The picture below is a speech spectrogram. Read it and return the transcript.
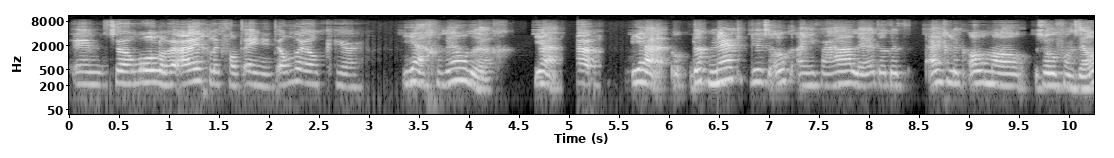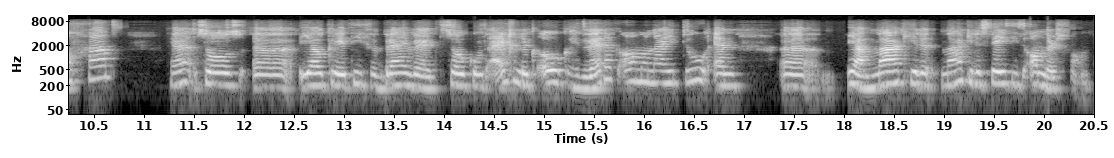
En zo rollen we eigenlijk van het een in het ander elke keer. Ja, geweldig. Ja. ja. ja dat merk ik dus ook aan je verhalen, dat het eigenlijk allemaal zo vanzelf gaat. Hè? Zoals uh, jouw creatieve brein werkt, zo komt eigenlijk ook het werk allemaal naar je toe. En uh, ja, maak je, er, maak je er steeds iets anders van.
